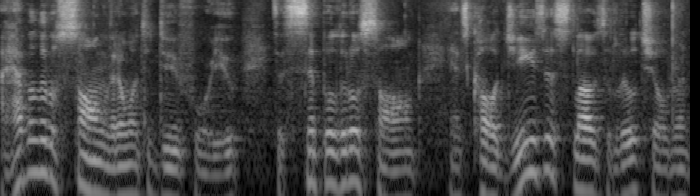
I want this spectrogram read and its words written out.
I have a little song that I want to do for you. It's a simple little song, and it's called Jesus Loves the Little Children.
